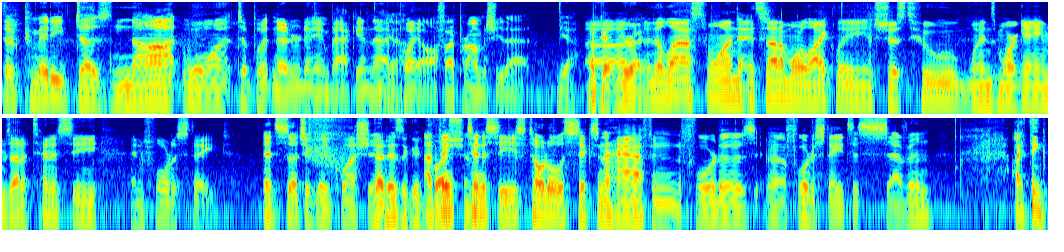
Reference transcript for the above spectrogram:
the committee does not want to put Notre Dame back in that Yeah. playoff. I promise you that. Yeah. Okay, Uh, you're right. And the last one, Thanks. it's not a more likely. It's just who wins more games out of Tennessee and Florida State. It's such a good question. That is a good I question. I think Tennessee's total is six and a half, and Florida's uh, Florida State's is seven. I think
